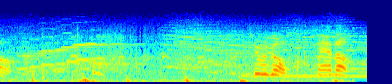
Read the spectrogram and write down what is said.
Oh. Here we go. Stand up.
